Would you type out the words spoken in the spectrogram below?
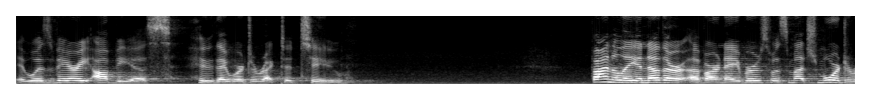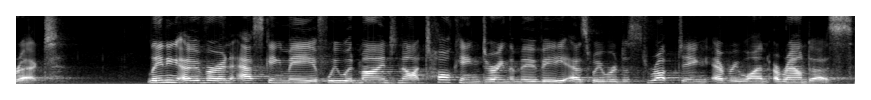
It was very obvious who they were directed to. Finally, another of our neighbors was much more direct. leaning over and asking me if we would mind not talking during the movie as we were disrupting everyone around us.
